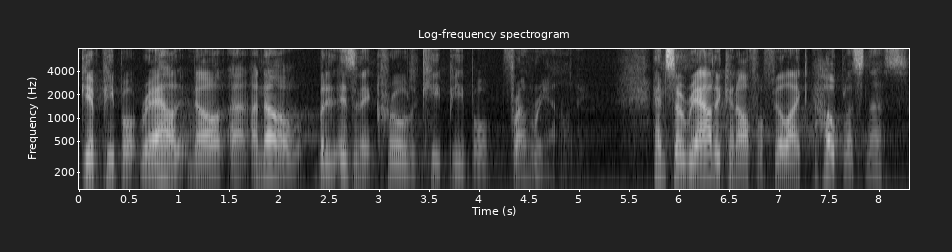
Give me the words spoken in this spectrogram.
give people reality. No, I, I know, but isn't it cruel to keep people from reality? And so reality can often feel like hopelessness.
